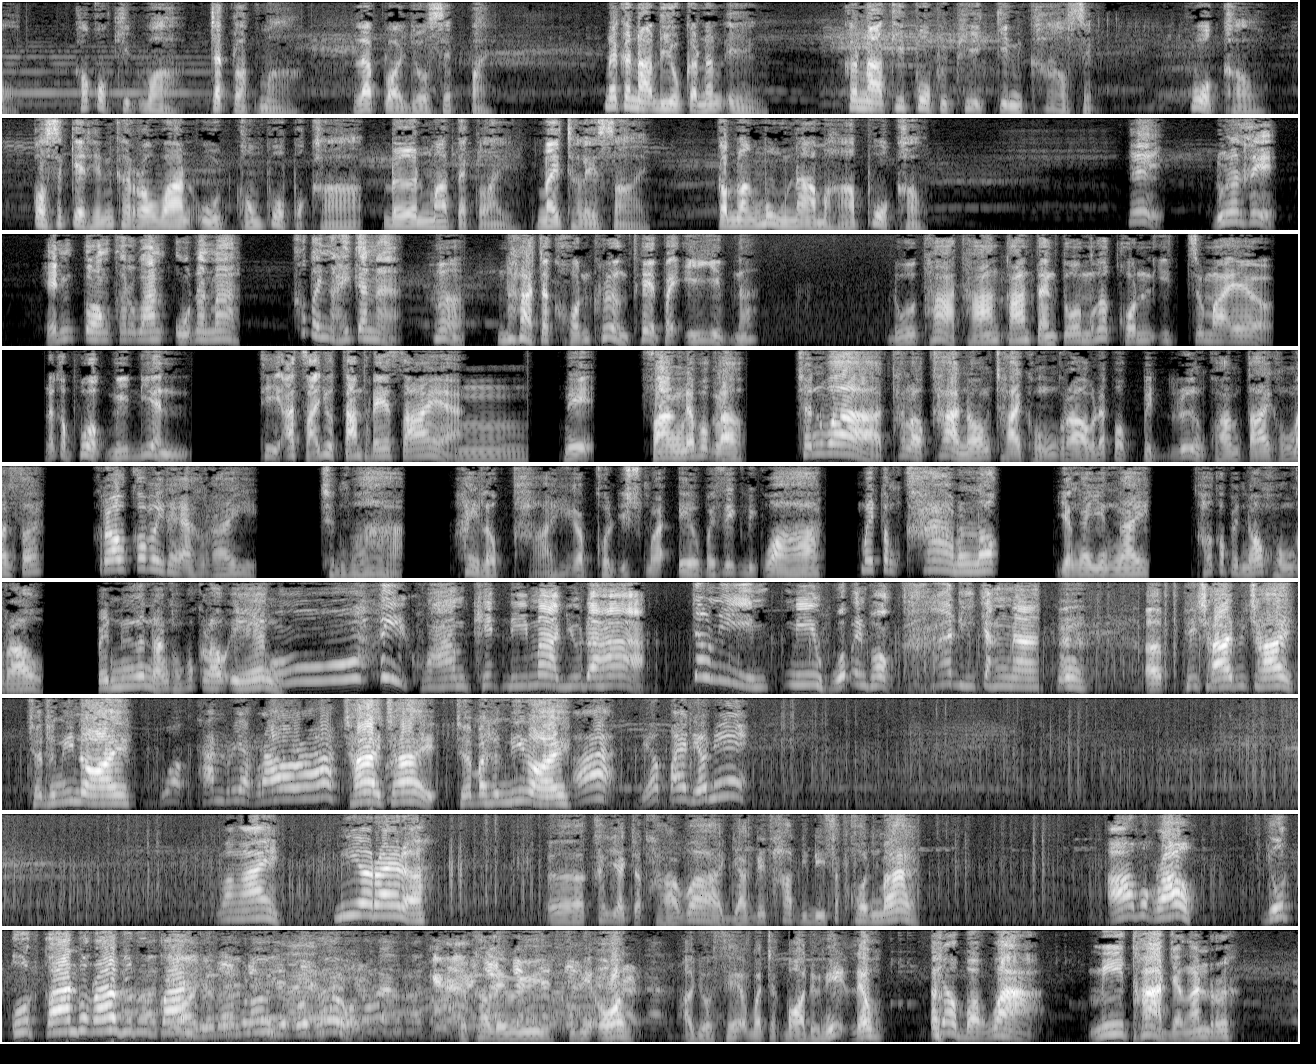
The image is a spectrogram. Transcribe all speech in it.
เขาก็คิดว่าจะกลับมาและปล่อยโยเซฟไป ในขณะเดียวกันนั่นเอง ขณะที่พวกพี่ๆกินข้าวเสร็จ พวกเขาก็สังเกตเห็นคาราวานอูฐของพวกพ่อค้าเดินมาแต่ไกลในทะเลทรายกำลังมุ่งหน้ามาหาพวกเขา เฮ้ยดูนั่นสิ เห็นกองคาราวานอูดนั่นมา เข้าไปไหนกันน่ะเฮ้อน่าจะขนเครื่องเทศไปอียิปต์นะ ดูท่าทางการแต่งตัวเหมือนกับคนอิสมาเอล แล้วก็พวกมีเดียน ที่อาศัยอยู่ตามทะเลทรายอะอืมนี่ ฟังนะพวกเรา ฉันว่าถ้าเราฆ่าน้องชายของเราและปกปิดเรื่องความตายของมันซะ เราก็ไม่ได้อะไร ฉันว่าให้เราขายให้กับคนอิสมาเอลไปสิดีกว่า ไม่ต้องฆ่ามันหรอก ยังไงยังไง เขาก็เป็นน้องของเรา เป็นเนื้อหนังของพวกเราเอง โอ้ยความคิดดีมากยูดาเจ้านี่มีหัวเป็นพ่อค้าดีจังนะ เออเออพี่ชายพี่ชายเชิญทางนี้หน่อย พวกท่านเรียกเราเหรอใช่ใช่เชิญมาทางนี้หน่อย อะเดี๋ยวไปเดี๋ยวนี้ ว่าไง มีอะไรเหรอ เออข้าอยากจะถามว่าอยากได้ทาสดีๆสักคนมั้ย เอ้าพวกเรา หยุดอูฐก่อนพวกเราหยุดอูฐก่อนเดี๋ยวเข้าเลวีซิเมโอน เอาโยเซฟออกมาจากบ่อเดี๋ยวนี้เร็วเจ้าบอกว่ามีทาสอย่างนั้นหรือ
